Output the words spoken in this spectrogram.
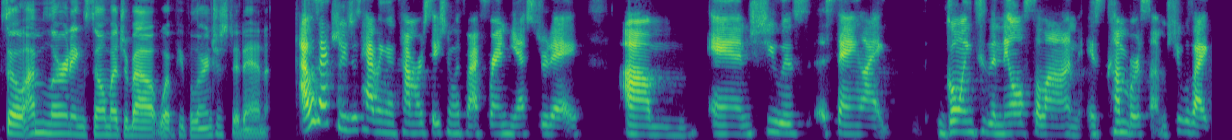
So I'm learning so much about what people are interested in. I was actually just having a conversation with my friend yesterday. Um, and she was saying like going to the nail salon is cumbersome. She was like,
